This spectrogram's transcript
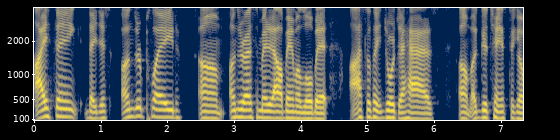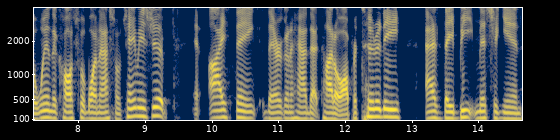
I think they just underplayed, um, underestimated Alabama a little bit. I still think Georgia has um, a good chance to go win the college football national championship, and I think they're going to have that title opportunity as they beat Michigan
